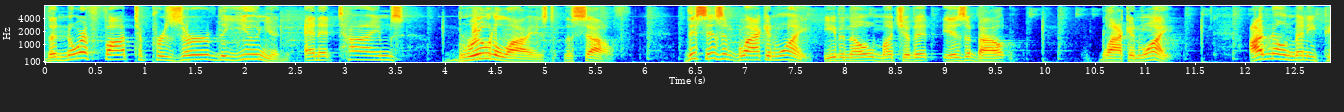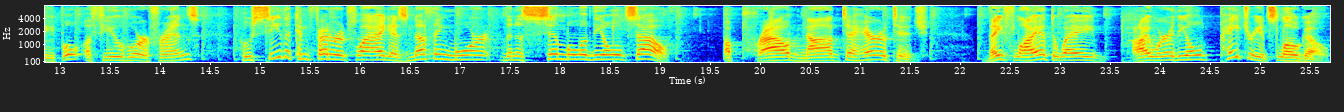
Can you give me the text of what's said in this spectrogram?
The North fought to preserve the Union and at times brutalized the South. This isn't black and white, even though much of it is about black and white. I've known many people, a few who are friends, who see the Confederate flag as nothing more than a symbol of the Old South, a proud nod to heritage. They fly it the way I wear the old Patriots logo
